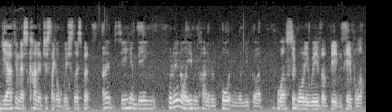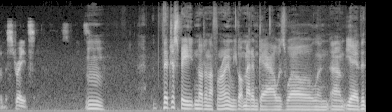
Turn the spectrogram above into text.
yeah, I think that's kind of just like a wish list, but I don't see him being put in or even kind of important when you've got well Sigourney Weaver beating people up in the streets. Mm. There'd just be not enough room. You've got Madame Gao as well, and um, yeah, th-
